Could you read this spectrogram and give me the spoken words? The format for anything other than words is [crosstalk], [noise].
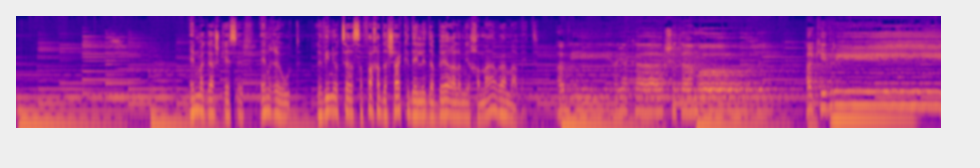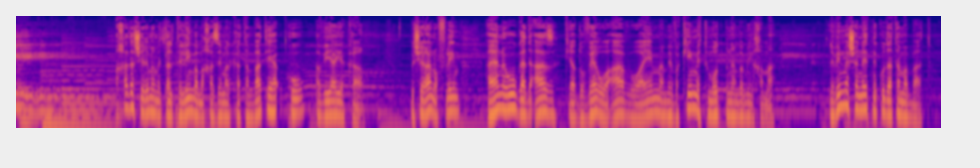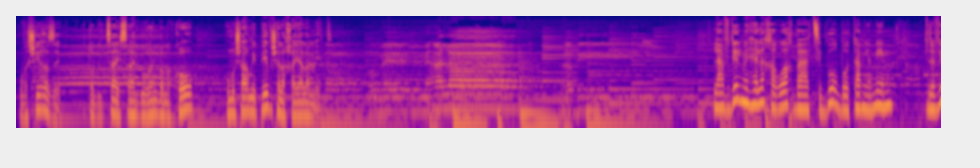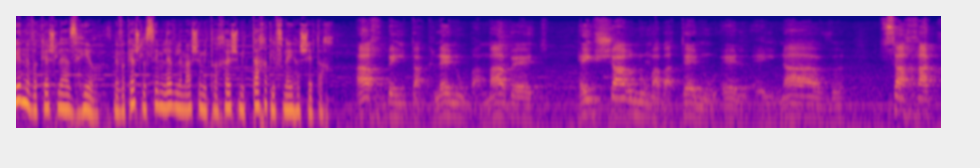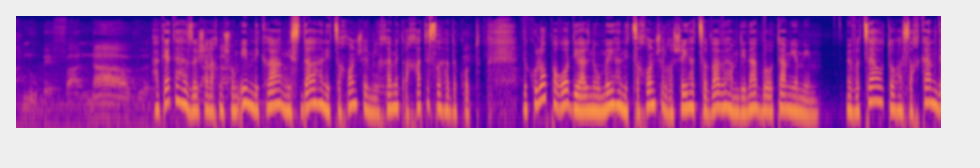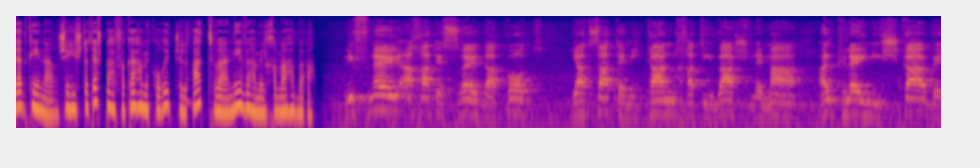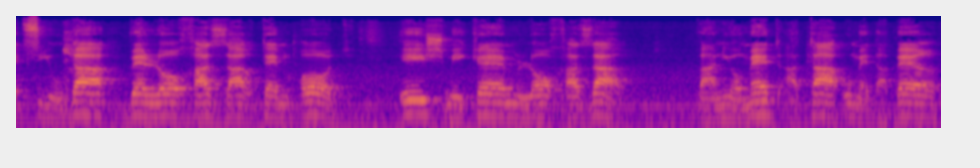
אין מגש כסף, אין רעות, לוין יוצר שפה חדשה כדי לדבר על המלחמה והמוות. אבי היקר שתעמוד על קברי. אחד השירים המטלטלים במחזה מלכת אמבטיה הוא אבי היקר. בשירה נופלים היה נהוג עד אז כי הדובר או האב או האם המבכים את מות בנם במלחמה. לוין משנה את נקודת המבט, ובשיר הזה, אותו ביצע ישראל גורן במקור, הוא מושר מפיו של החייל המת. להבדיל מהלך הרוח בציבור באותם ימים, לוין מבקש להזהיר, מבקש לשים לב למה שמתרחש מתחת לפני השטח. אך בהיתקלנו במוות, הישרנו מבטנו אל עיניו, צחקנו בפניו. הקטע הזה שאנחנו שומעים נקרא מסדר הניצחון של מלחמת 11 הדקות, וכולו פרודיה על נאומי הניצחון של ראשי הצבא והמדינה באותם ימים. מבצע אותו השחקן גד קינר, שהשתתף בהפקה המקורית של את ואני והמלחמה הבאה. לפני 11 דקות יצאתם מכאן חטיבה שלמה על כלי נשקה וציודה ולא חזרתם עוד. איש מכם לא חזר, ואני עומד עתה ומדבר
